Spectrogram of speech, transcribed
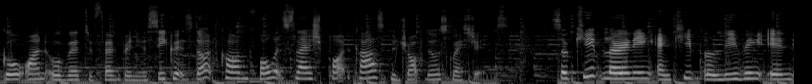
go on over to fempreneurssecrets.com forward slash podcast to drop those questions. So keep learning and keep believing in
